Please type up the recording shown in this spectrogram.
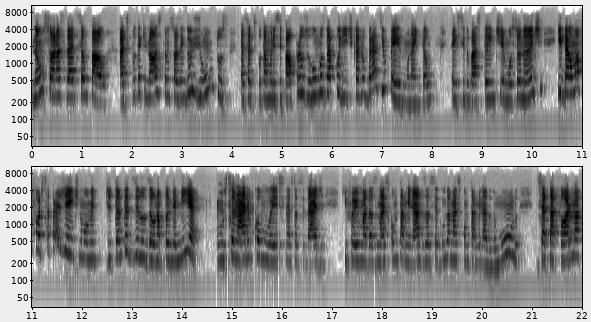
não só na cidade de São Paulo. A disputa que nós estamos fazendo juntos, essa disputa municipal, para os rumos da política no Brasil mesmo, né? Então, tem sido bastante emocionante e dá uma força para a gente no momento de tanta desilusão na pandemia, um cenário como esse nessa cidade que foi uma das mais contaminadas, a segunda mais contaminada do mundo, de certa forma,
